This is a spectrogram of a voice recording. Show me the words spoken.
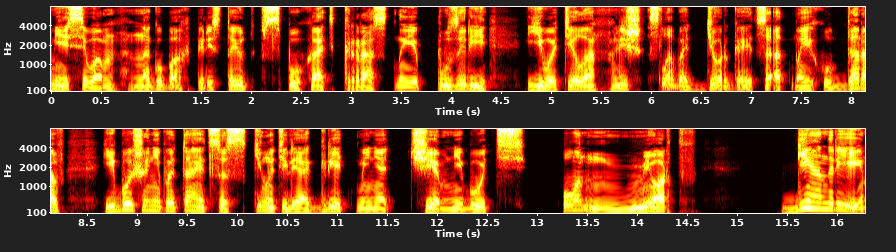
месивом. На губах перестают вспухать красные пузыри. Его тело лишь слабо дергается от моих ударов и больше не пытается скинуть или огреть меня чем-нибудь. Он мертв. «Генри!»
